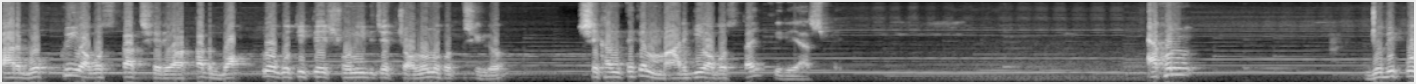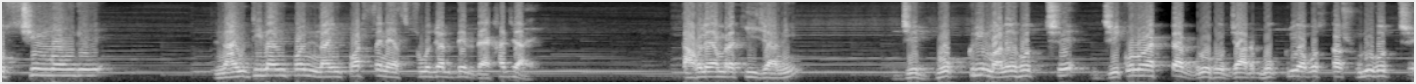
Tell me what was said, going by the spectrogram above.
তার বক্রি অবস্থা ছেড়ে, অর্থাৎ বক্র গতিতে শনির যে চলন হচ্ছিল, সেখান থেকে মার্গী অবস্থায় ফিরে আসবে। এখন যদি পশ্চিমবঙ্গে ninety nine point nine percent অ্যাস্ট্রোলজারদের দেখা যায়, তাহলে আমরা কি জানি? যে বক্রি মানে হচ্ছে যে কোনো একটা গ্রহ, যার বক্রি অবস্থা শুরু হচ্ছে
